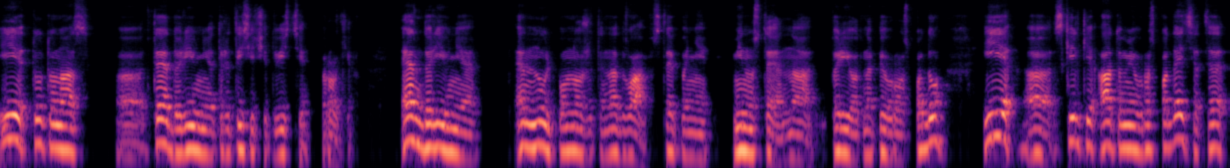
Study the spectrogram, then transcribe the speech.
і тут у нас е, t дорівнює 3200 років. n дорівнює n0 помножити на 2 в степені мінус t на період напіврозпаду. І е, скільки атомів розпадеться, це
